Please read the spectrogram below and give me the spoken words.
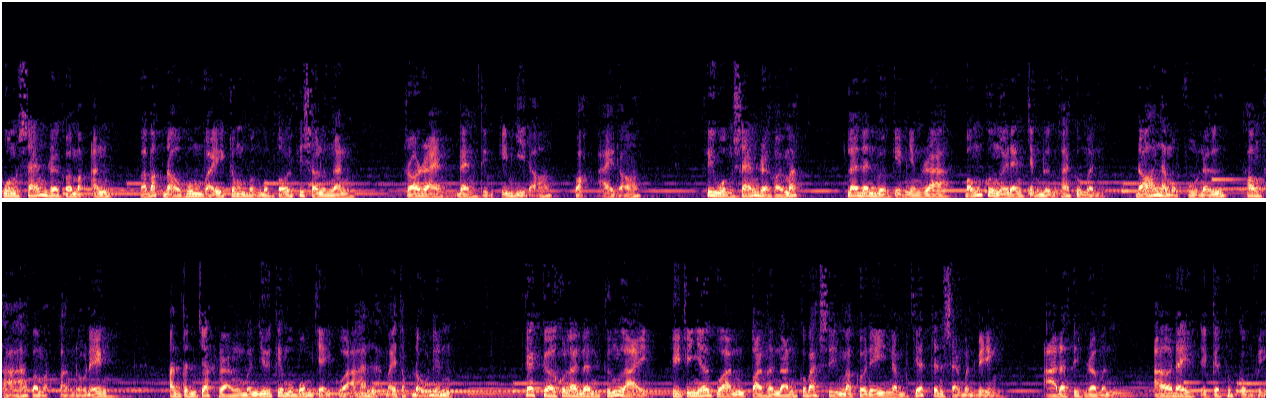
quân sáng rời khỏi mặt anh và bắt đầu vung vẩy trong vần bóng tối phía sau lưng anh. Rõ ràng đang tìm kiếm gì đó hoặc ai đó. Khi quần sáng rời khỏi mắt, La Đinh vừa kịp nhận ra bóng của người đang chặn đường thoát của mình. Đó là một phụ nữ, thon thả và mặc toàn đồ đen. Anh tin chắc rằng bên dưới cái mũ bóng chày của là mái tóc đầu đinh. Các cơ của Landon cứng lại khi trí nhớ của anh toàn hình ảnh của bác sĩ Marconi nằm chết trên sàn bệnh viện. Ả đã tìm ra mình à, ở đây để kết thúc công việc.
